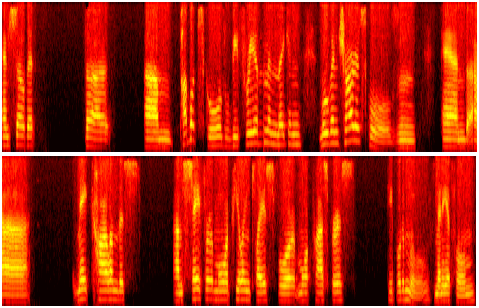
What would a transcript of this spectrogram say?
and so that the um, public schools will be free of them and they can move in charter schools and and uh, make Harlem this um, safer, more appealing place for more prosperous people to move, many of whom,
